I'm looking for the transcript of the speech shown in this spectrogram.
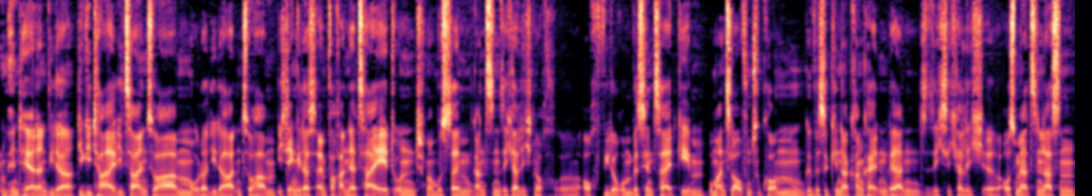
um hinterher dann wieder digital die Zahlen zu haben oder die Daten zu haben. Ich denke, das ist einfach an der Zeit und man muss da im Ganzen sicherlich noch äh, auch wiederum ein bisschen Zeit geben, um ans Laufen zu kommen. Gewisse Kinderkrankheiten werden sich sicherlich äh, ausmerzen lassen.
